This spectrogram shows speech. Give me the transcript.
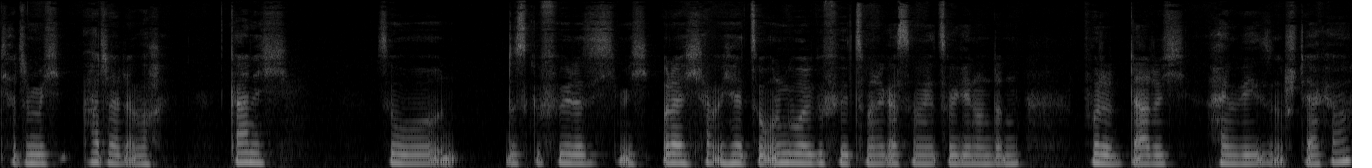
Ich hatte mich, hatte halt einfach gar nicht so das Gefühl, dass ich mich, oder ich habe mich halt so unwohl gefühlt, zu meiner Gastfamilie zu gehen und dann wurde dadurch Heimweh so stärker.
